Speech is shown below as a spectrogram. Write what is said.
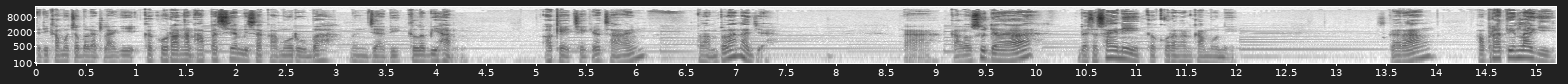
Jadi kamu coba lihat lagi, kekurangan apa sih yang bisa kamu rubah menjadi kelebihan. Oke, okay, check your time. Pelan-pelan aja. Nah, kalau sudah, udah selesai nih kekurangan kamu nih. Sekarang, kau perhatiin lagi.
